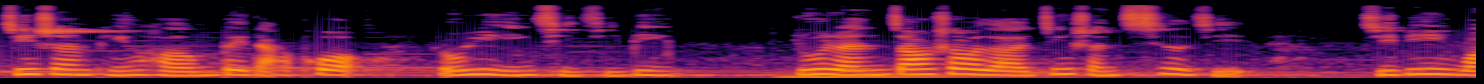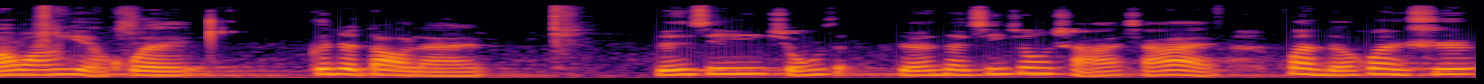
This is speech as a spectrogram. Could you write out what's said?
精神平衡被打破，容易引起疾病。如人遭受了精神刺激，疾病往往也会跟着到来。人心雄，人的心胸狭狭隘，患得患失，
